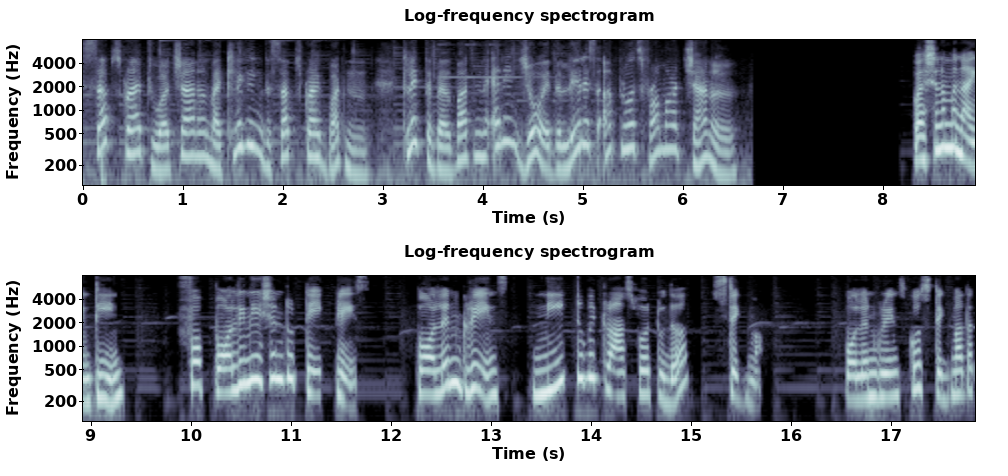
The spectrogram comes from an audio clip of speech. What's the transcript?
Subscribe to our channel by clicking the subscribe button. Click the bell button and enjoy the latest uploads from our channel. Question number 19. For pollination to take place, pollen grains need to be transferred to the stigma. Pollen grains को स्टिग्मा तक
